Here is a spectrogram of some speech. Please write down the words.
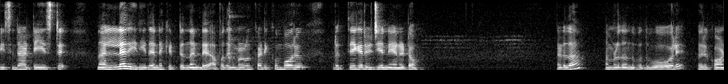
പീസിന്റെ ആ ടേസ്റ്റ് നല്ല രീതിയിൽ തന്നെ കിട്ടുന്നുണ്ട്. അപ്പോൾ നമ്മൾ കടിക്കുമ്പോൾ ഒരു പ്രത്യേക രുചി തന്നെയാണ് കേട്ടോ എടുതാ നമ്മൾ ഇതുപോലെ ഒരു കോൺ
